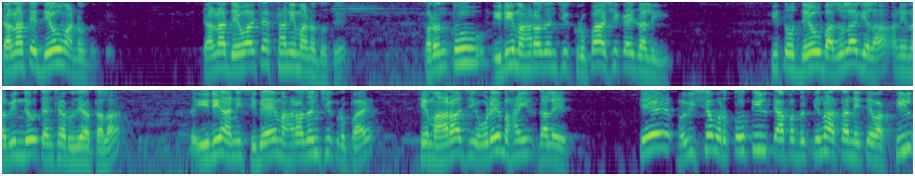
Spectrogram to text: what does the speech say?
त्यांना ते देव मानत होते. त्यांना देवाच्या स्थानी मानत होते. परंतु ईडी महाराजांची कृपा अशी काही झाली की तो देव बाजूला गेला आणि नवीन देव त्यांच्या हृदयात आला. तर ईडी आणि सी बी आय महाराजांची कृपा आहे. हे महाराज एवढे भाई झालेत ते भविष्य वर्तवतील त्या पद्धतीनं आता नेते वागतील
